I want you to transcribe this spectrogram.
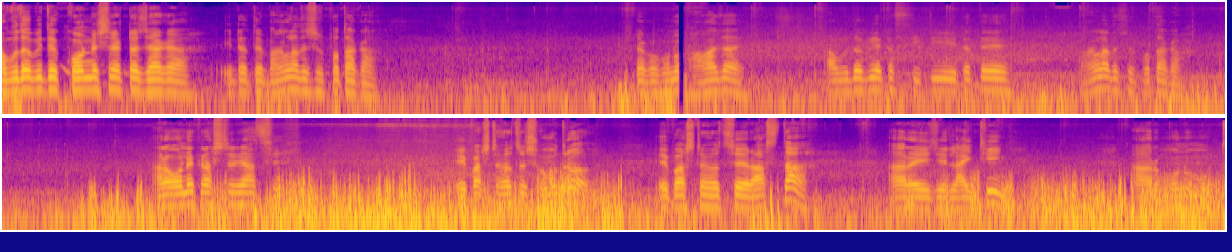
আবুধাবিতে কর্নেশের একটা জায়গা, এটাতে বাংলাদেশের পতাকা। এটা কখনো ভাবা যায়? আবুধাবি একটা সিটি এটাতে বাংলাদেশের পতাকা। আরও অনেক রাষ্ট্রে আছে। এই পাশটা হচ্ছে সমুদ্র, এই পাশটা হচ্ছে রাস্তা, আর এই যে লাইটিং আর মনোমুগ্ধ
